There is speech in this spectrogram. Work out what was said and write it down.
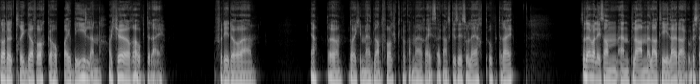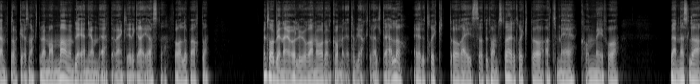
Da er det jo tryggere for oss å hoppe i bilen og kjøre opp til deg, fordi da eh, ja, da, da er ikke vi blant folk, da kan vi reise ganske så isolert opp til deg. Så det var liksom en plan vi la tidligere i dag og bestemte dere. Jeg snakket med mamma, og vi ble enige om det. Det var egentlig det greieste for alle parter. Men så begynner jeg å lure nå, da kommer det til å bli aktuelt, det heller? Er det trygt å reise til Tonstad? Er det trygt at vi kommer ifra Vennesla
